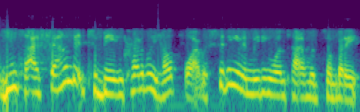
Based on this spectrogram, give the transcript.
Yes, I found it to be incredibly helpful. I was sitting in a meeting one time with somebody,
